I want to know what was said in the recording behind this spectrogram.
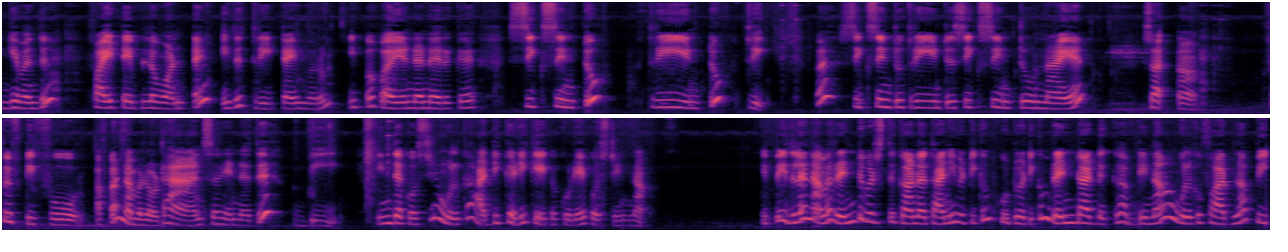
இங்கே வந்து ஃபைவ் டேபிளில் ஒன் டைம் இது த்ரீ டைம் வரும். இப்போ என்னென்ன இருக்குது six into three into three இப்போ six into three into six into nine ச ஆ ஃபிஃப்டி ஃபோர் அப்போ நம்மளோட ஆன்சர் என்னது? பி இந்த கொஸ்டின் உங்களுக்கு அடிக்கடி கேட்கக்கூடிய கொஸ்டின் தான். இப்போ இதில் நம்ம ரெண்டு வருஷத்துக்கான தனி வட்டிக்கும் கூட்டு வட்டிக்கும் ரெண்டு ஆண்டுக்கு அப்படின்னா உங்களுக்கு formula P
